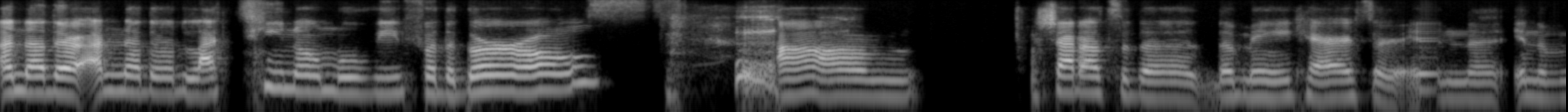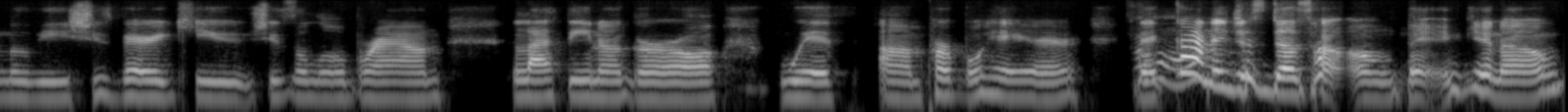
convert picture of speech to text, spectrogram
another another Latino movie for the girls. um, shout out to the the main character in the in the movie. She's very cute. She's a little brown Latina girl with um purple hair that Aw. kind of just does her own thing, you know.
